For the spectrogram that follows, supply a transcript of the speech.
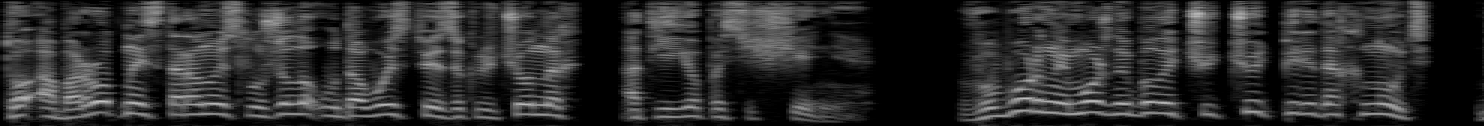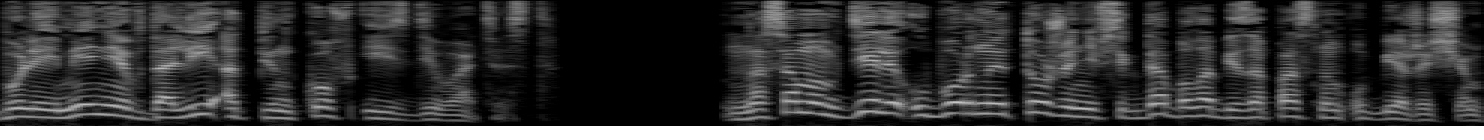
то оборотной стороной служило удовольствие заключенных от ее посещения. В уборной можно было чуть-чуть передохнуть, более-менее вдали от пинков и издевательств. На самом деле уборная тоже не всегда была безопасным убежищем,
